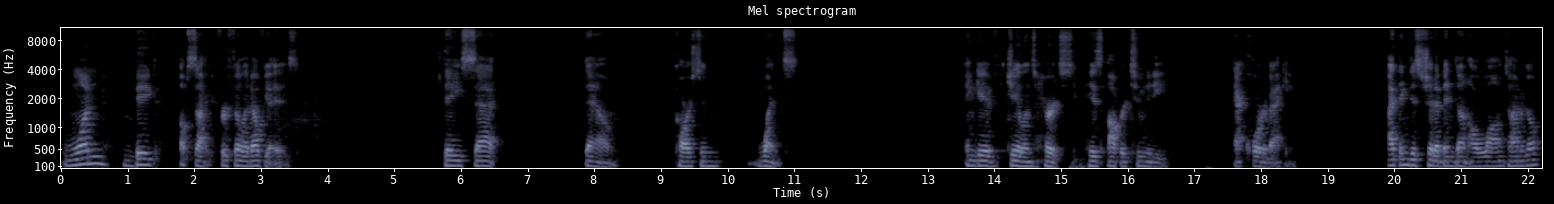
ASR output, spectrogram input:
One big upside for Philadelphia is they sat down Carson Wentz and give Jalen Hurts his opportunity at quarterbacking. I think this should have been done a long time ago.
